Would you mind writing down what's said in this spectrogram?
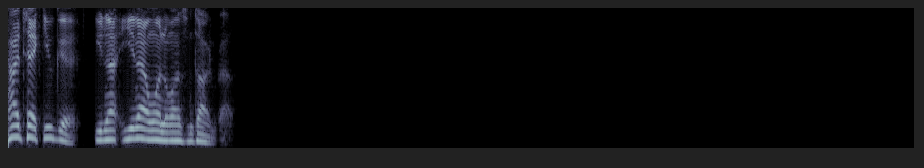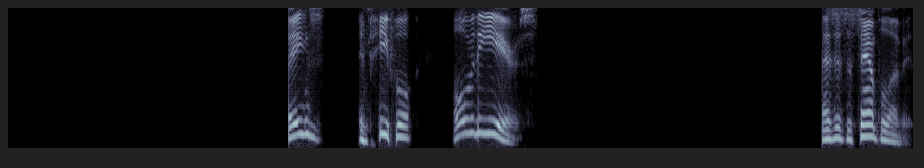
high tech, you good. You're not you're not one of the ones I'm talking about. Things and people over the years. That's just a sample of it.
